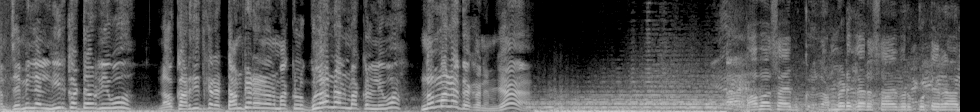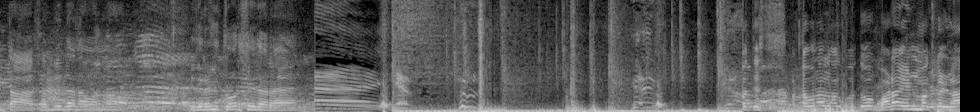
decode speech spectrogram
ನಮ್ ಜಮೀನಲ್ಲಿ ನೀರ್ ಕಟ್ಟೋರು ನೀವು? ನಾವು ಕರ್ದಿದ್ ಕಡೆ ಟಮಟೆ ನನ್ನ ಮಕ್ಕಳು ಗುಲಾಮ್ ನನ್ನ ಮಕ್ಕಳು ನೀವು? ನಮ್ಮನೆ ಬೇಕಾ ನಿಮ್ಗೆ? ಬಾಬಾ ಸಾಹೇಬ್ ಅಂಬೇಡ್ಕರ್ ಸಾಹೇಬರು ಕೊಟ್ಟಿರೋಂಥ ಸಂವಿಧಾನವನ್ನು ಇದರಲ್ಲಿ ತೋರಿಸಿದ್ದಾರೆ. ಮತ್ತು ಟೌನಲ್ಲಿ ಆಗ್ಬೋದು ಬಡ ಹೆಣ್ಮಕ್ಳನ್ನ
